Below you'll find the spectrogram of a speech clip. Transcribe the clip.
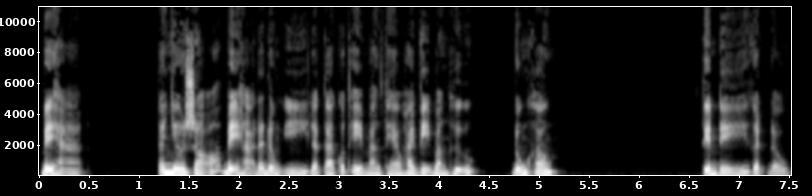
Bệ hạ, ta nhớ rõ bệ hạ đã đồng ý là ta có thể mang theo hai vị bằng hữu, đúng không? Tiên đế gật đầu.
